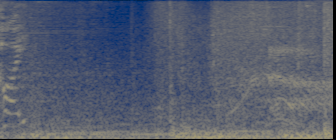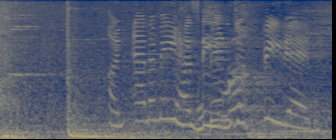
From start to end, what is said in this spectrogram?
ถอย An enemy has been Dima. defeated.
